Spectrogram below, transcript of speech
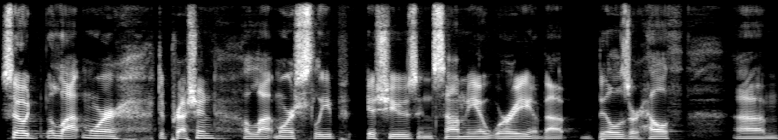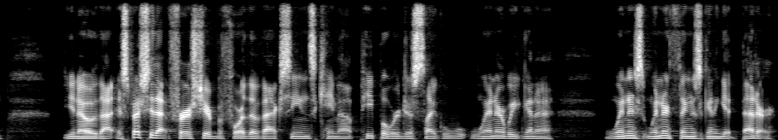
so, a lot more depression, a lot more sleep issues, insomnia, worry about bills or health. Um, you know, that especially that first year before the vaccines came out, people were just like, when are we going to, when is, when are things going to get better?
